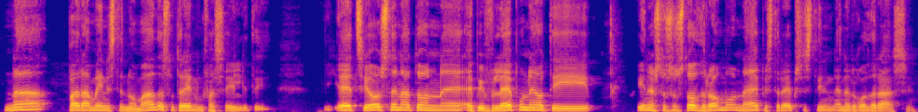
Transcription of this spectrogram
να παραμείνει στην ομάδα, στο training facility έτσι ώστε να τον ε, επιβλέπουν ότι είναι στο σωστό δρόμο να επιστρέψει στην ενεργό δράση.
